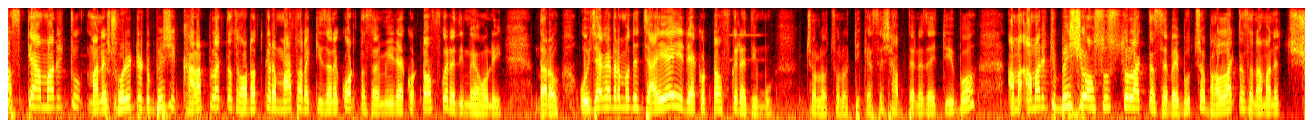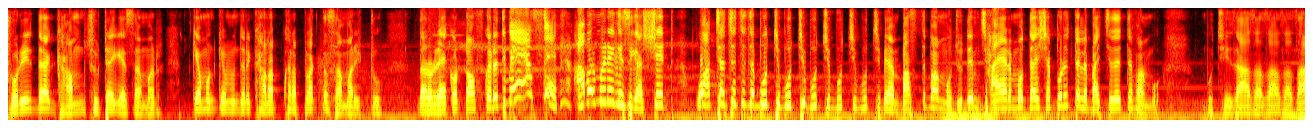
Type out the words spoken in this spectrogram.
আজকে আমার একটু মানে শরীরটা একটু বেশি খারাপ লাগতেছে, হঠাৎ করে মাথাটা কি জানে করতেছে, আমি রেকর্ড অফ করে দিমু এখনই। দাঁড়াও, ওই জায়গাটার মধ্যে যাইয়াই রেকর্ড অফ করে দিমু। চলো চলো, ঠিক আছে, সাবধানে যাইতে হইব আমার একটু বেশি অসুস্থ লাগতেছে ভাই, বুঝছ? ভালো লাগতেছে না মানে শরীর দিয়ে ঘাম ছুটে গেছে আমার। কেমন কেমন জানি খারাপ খারাপ লাগতেছে আমার একটু। দাঁড়াও রেকর্ড অফ করে দিবে আছে! আবার মরে গেছি গা। শেট ও আচ্ছা আচ্ছা আচ্ছা বুঝছি বুঝছি বুঝছি বুঝছি বুঝছি, ভাই, আমি বাঁচতে পারব। যদি আমি ছায়ার মধ্যে আইসা পড়ি, তাহলে বাচ্চা যাইতে পারব। বুঝছি, যা যা যা যা যা।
